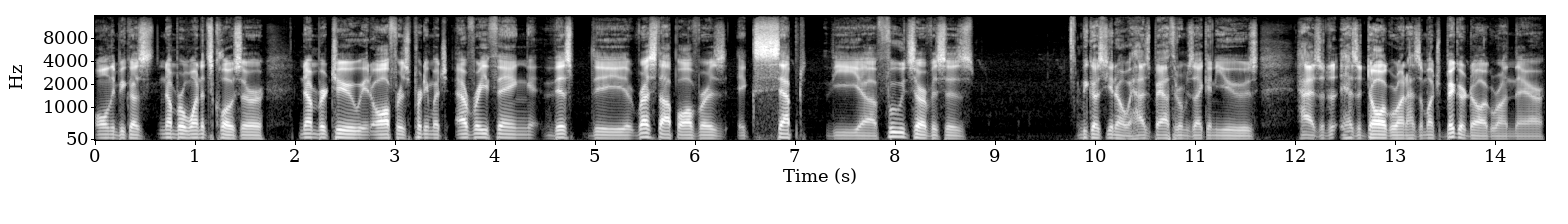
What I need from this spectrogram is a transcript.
only because number one, it's closer. Number two, it offers pretty much everything this the rest stop offers except the uh, food services because you know it has bathrooms I can use, has a has a dog run, has a much bigger dog run there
